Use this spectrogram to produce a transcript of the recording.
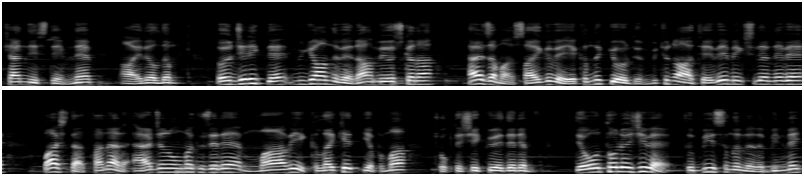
kendi isteğimle ayrıldım. Öncelikle Müge Anlı ve Rahmi Özkan'a her zaman saygı ve yakınlık gördüğüm bütün ATV emekçilerine ve başta Taner Ercan olmak üzere mavi klaket yapıma çok teşekkür ederim. Deontoloji ve tıbbi sınırları bilmek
